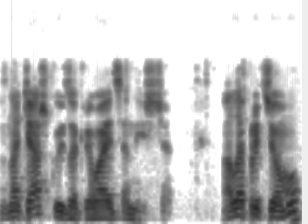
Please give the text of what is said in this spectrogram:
З натяжкою закривається нижче. Але при цьому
